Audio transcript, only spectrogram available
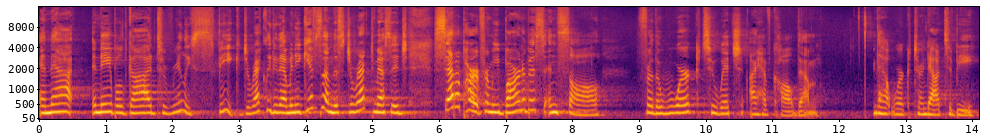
And that enabled God to really speak directly to them. And He gives them this direct message set apart for me, Barnabas and Saul, for the work to which I have called them. That work turned out to be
